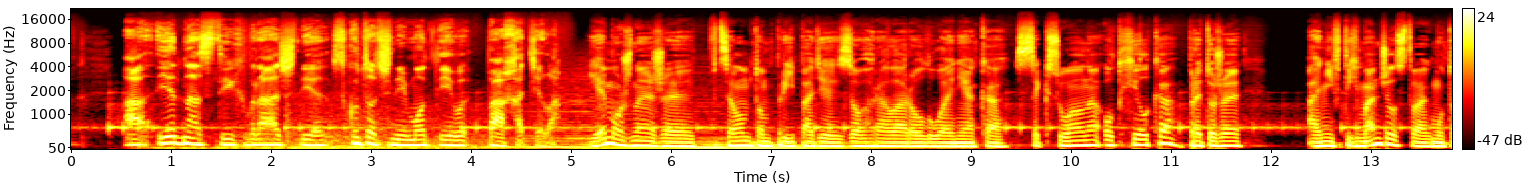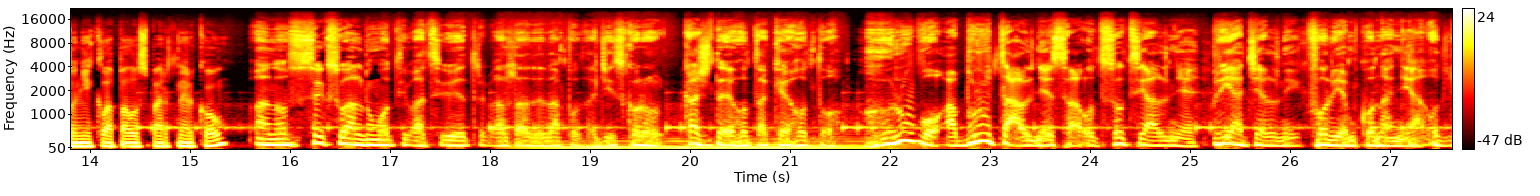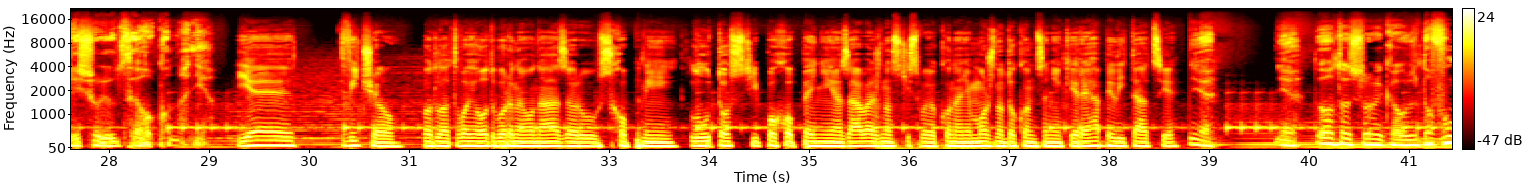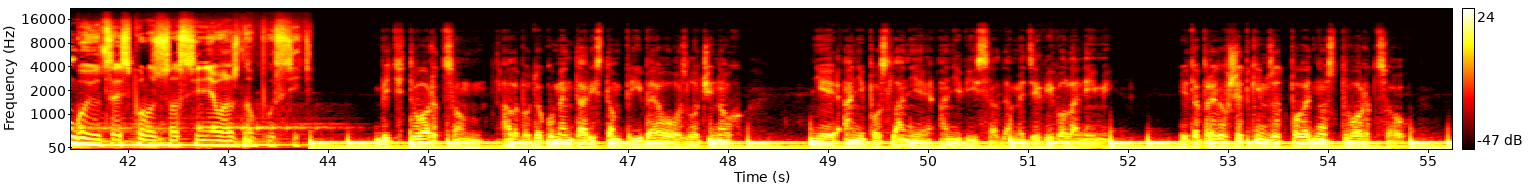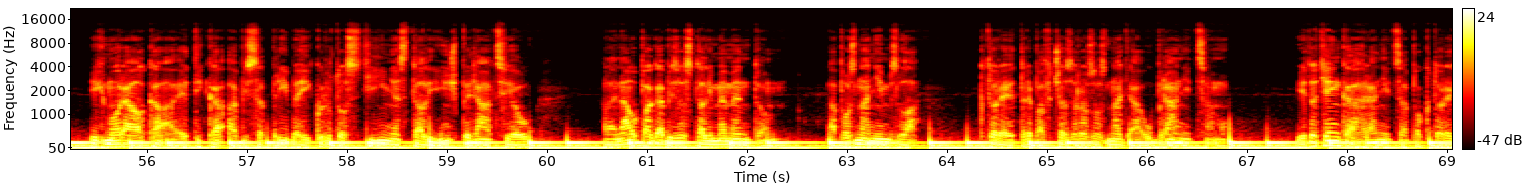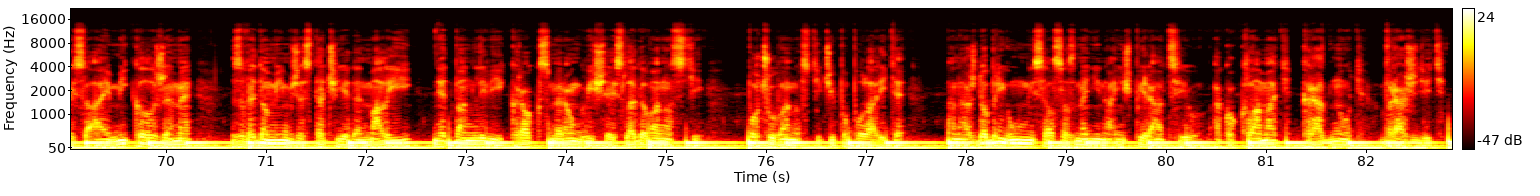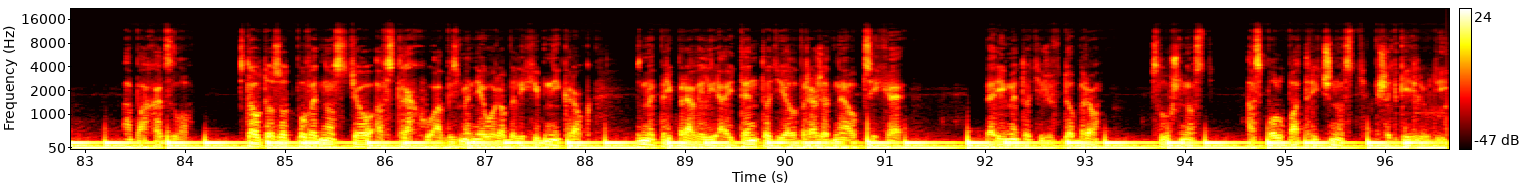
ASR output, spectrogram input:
A jedna z tých vražd je skutočný motív páchateľa. Je možné, že v celom tom prípade zohrala rolu aj nejaká sexuálna odchýlka? Pretože ani v tých manželstvách mu to neklapalo s partnerkou? Áno, sexuálnu motiváciu je treba hľadať na pozadí skoro každého takéhoto hrubo a brutálne sa od sociálne priateľných foriem konania odlišujúceho konania. Je Twitchell podľa tvojho odborného názoru schopný lútosti, pochopenia, závažnosti svojho konania, možno dokonca nejakej rehabilitácie? Nie, nie. Tohoto človeka už do fungujúcej spoločnosti nemožno pustiť. Byť tvorcom alebo dokumentaristom príbehov o zločinoch nie je ani poslanie, ani výsada medzi vyvolenými. Je to predovšetkým zodpovednosť tvorcov, ich morálka a etika, aby sa príbehy krutostí nestali inšpiráciou ale naopak, aby zostali mementom a poznaním zla, ktoré je treba včas rozoznať a ubrániť sa mu. Je to tenká hranica, po ktorej sa aj my klžeme s vedomím, že stačí jeden malý, nedbanlivý krok smerom k vyššej sledovanosti, počúvanosti či popularite a náš dobrý úmysel sa zmení na inšpiráciu, ako klamať, kradnúť, vraždiť a páchať zlo. S touto zodpovednosťou a v strachu, aby sme neurobili chybný krok, sme pripravili aj tento diel vražedného psyché. Veríme totiž v dobro, slušnosť a spolupatričnosť všetkých ľudí.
